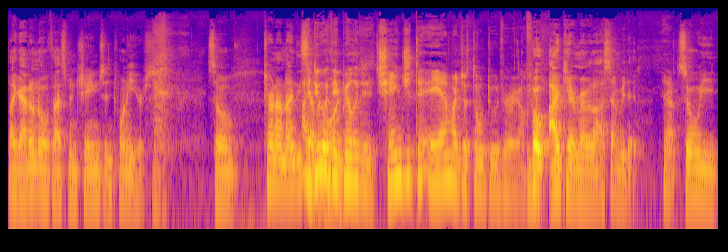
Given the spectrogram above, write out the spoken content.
Like, I don't know if that's been changed in 20 years. So turn on 97.1. I do have the ability to change it to AM, I just don't do it very often. But I can't remember the last time we did. Yeah. So we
